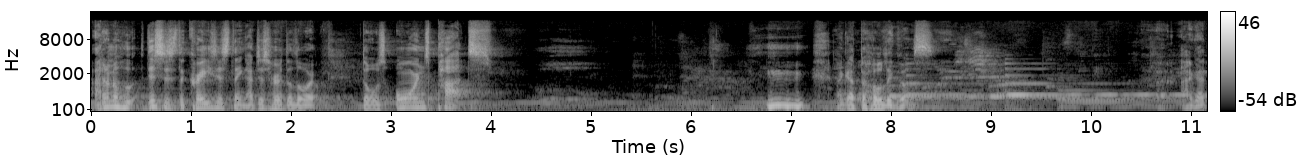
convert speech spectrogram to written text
I don't know who, this is the craziest thing. I just heard the Lord. Those orange pots. I got the Holy Ghost. I got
